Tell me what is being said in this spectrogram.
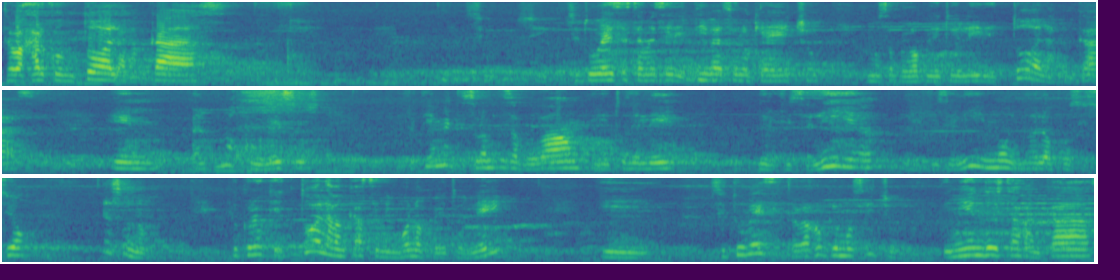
trabajar con todas las bancadas. Si, tú ves esta mesa directiva, eso es lo que ha hecho. Hemos aprobado proyectos de ley de todas las bancadas. En algunos congresos, efectivamente, solamente se aprobaban proyectos de ley de la oficialía, del oficialismo y no de la oposición. Eso no. Yo creo que todas las bancadas tienen buenos proyectos de ley y si tú ves el trabajo que hemos hecho, teniendo estas bancadas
